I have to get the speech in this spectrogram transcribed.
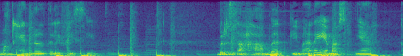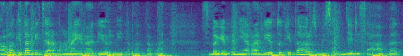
menghandle televisi. Bersahabat gimana ya maksudnya? Kalau kita bicara mengenai radio nih teman-teman, sebagai penyiar radio tuh kita harus bisa menjadi sahabat.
